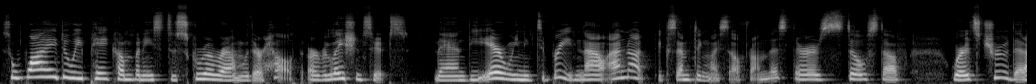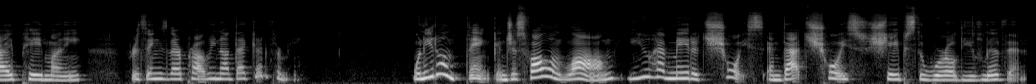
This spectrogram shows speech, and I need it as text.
So, why do we pay companies to screw around with our health, our relationships, and the air we need to breathe? Now, I'm not exempting myself from this. There's still stuff where it's true that I pay money for things that are probably not that good for me. When you don't think and just follow along, you have made a choice, and that choice shapes the world you live in.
